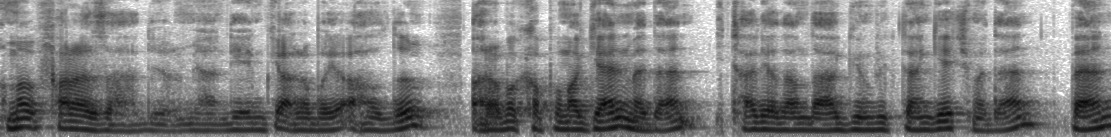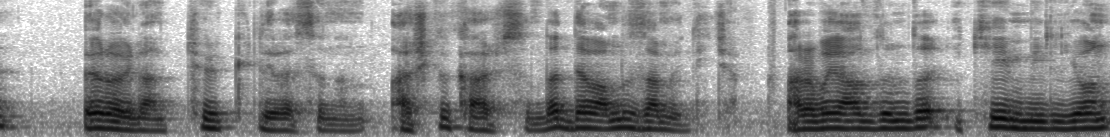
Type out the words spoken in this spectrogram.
Ama faraza diyorum. Yani diyelim ki arabayı aldım. Araba kapıma gelmeden, İtalya'dan daha gümrükten geçmeden ben euro ile Türk lirasının aşkı karşısında devamlı zam ödeyeceğim. Arabayı aldığımda 2 milyon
